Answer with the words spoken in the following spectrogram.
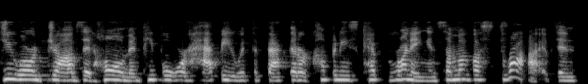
do our jobs at home and people were happy with the fact that our companies kept running and some of us thrived. And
